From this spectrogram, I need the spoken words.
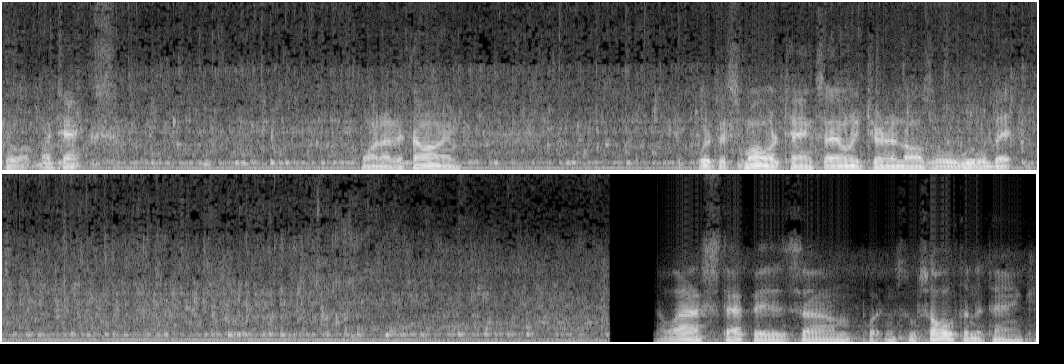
fill up my tanks. One at a time. With the smaller tanks I only turn the nozzle a little bit. The last step is um, putting some salt in the tank.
